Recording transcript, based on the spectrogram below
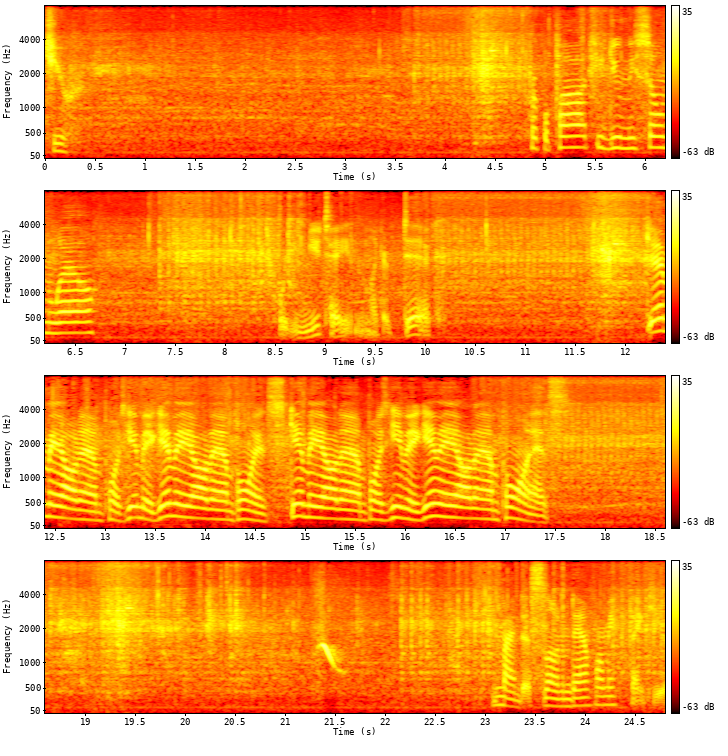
Want you. Purple pot, you do me so well. Before you mutate like a dick. Give me all damn points. Give me, give me all damn points. Give me all damn points. Give me, give me all damn points. You mind uh, slowing him down for me? Thank you.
